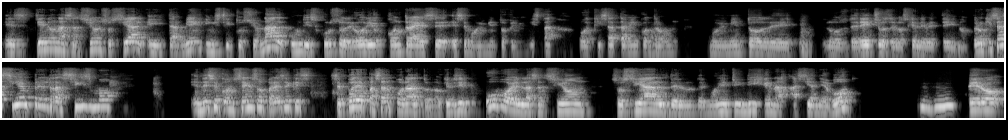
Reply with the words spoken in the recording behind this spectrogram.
es, tiene una sanción social y también institucional un discurso de odio contra ese, ese movimiento feminista o quizá también contra un movimiento de los derechos de los LGBTI, ¿no? Pero quizás siempre el racismo en ese consenso parece que se puede pasar por alto, ¿no? Quiero decir, hubo en la sanción social del, del movimiento indígena hacia Nebot, pero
